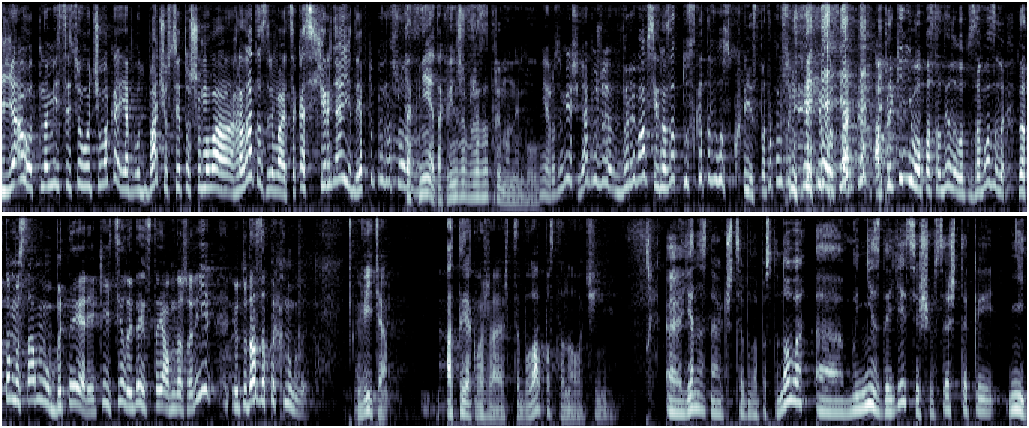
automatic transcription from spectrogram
І я от на місці цього чувака, я б от бачу, світошумова граната зривається, якась херня їде, я б тупо на що. Так ні, так він же вже затриманий був. Ні, розумієш, я б вже виривався і назад ту скотовозку ліз, тому що я його знаю. А прикинь, його посадили, от завозили на тому самому БТР, який цілий день стояв на жарі, і от туди запихнули. Вітя, а ти як вважаєш, це була постанова чи ні? Е, Я не знаю, чи це була постанова. Е, Мені здається, що все ж таки ні.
